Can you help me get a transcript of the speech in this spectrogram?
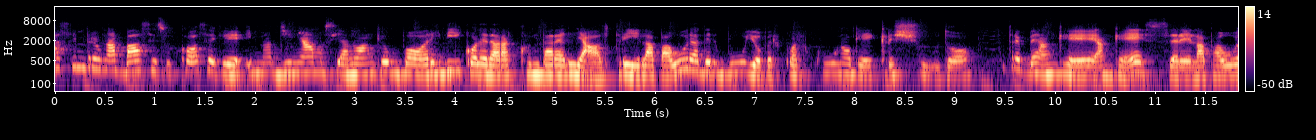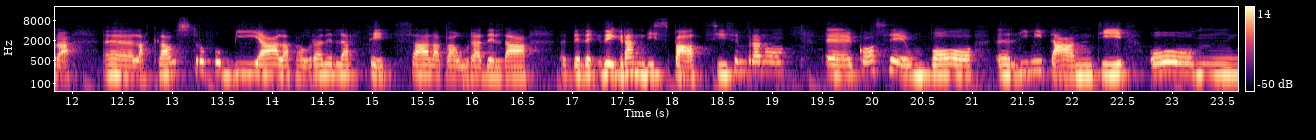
ha sempre una base su cose che immaginiamo siano anche un po' ridicole da raccontare agli altri. La paura del buio per qualcuno che è cresciuto potrebbe anche, anche essere la paura, eh, la claustrofobia, la paura dell'altezza, la paura della, delle, dei grandi spazi. Sembrano eh, cose un po' eh, limitanti o mh, mm,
